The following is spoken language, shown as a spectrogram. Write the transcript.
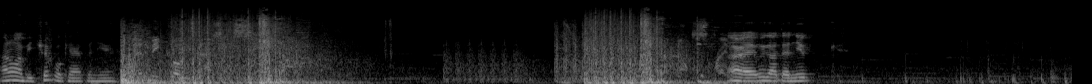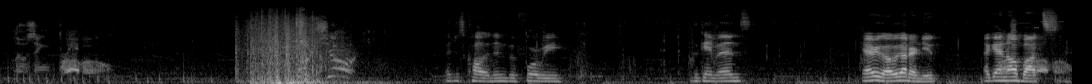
I don't want to be triple capping here. Enemy contact. Nuke is ready. All right, we got that nuke. Losing Bravo. Good shot. Let's just call it in before we the game ends. There we go. We got our nuke. Again, all bots. Bravo.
